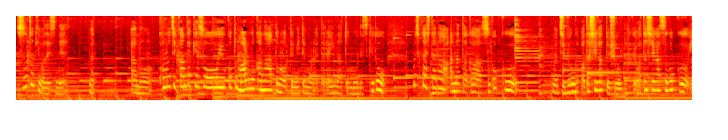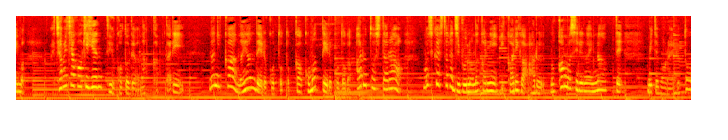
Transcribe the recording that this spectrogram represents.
その時はですね、まあのこの時間だけそういうこともあるのかなと思って見てもらえたらいいなと思うんですけどもしかしたらあなたがすごく、まあ、自分が私がっていう仕事だけど私がすごく今めちゃめちゃご機嫌っていうことではなかったり何か悩んでいることとか困っていることがあるとしたらもしかしたら自分の中に怒りがあるのかもしれないなって見てもらえると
